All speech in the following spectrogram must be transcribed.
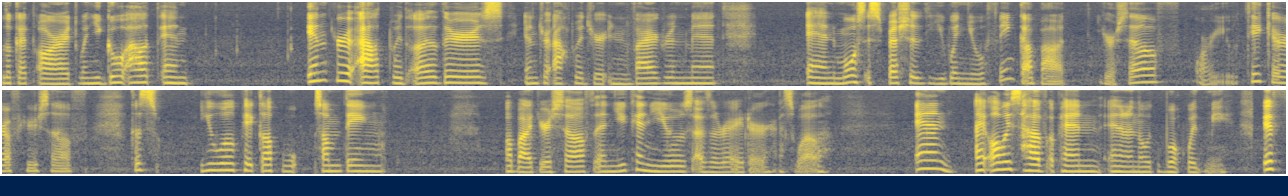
look at art, when you go out and interact with others, interact with your environment, and most especially when you think about yourself or you take care of yourself. Because you will pick up something about yourself and you can use as a writer as well. And i always have a pen and a notebook with me. If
